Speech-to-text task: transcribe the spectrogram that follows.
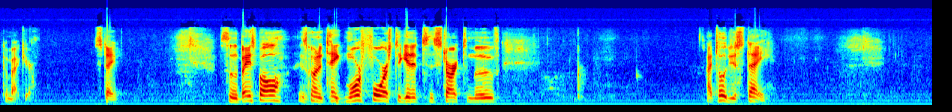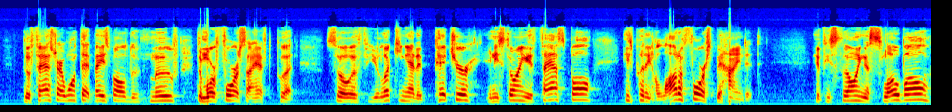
Come back here. Stay. So the baseball is going to take more force to get it to start to move. I told you stay. The faster I want that baseball to move, the more force I have to put. So if you're looking at a pitcher and he's throwing a fastball, he's putting a lot of force behind it. If he's throwing a slow ball,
